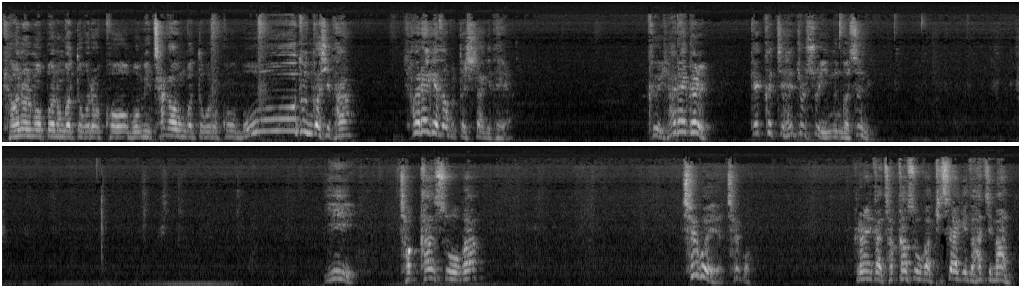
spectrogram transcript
변을 못 보는 것도 그렇고 몸이 차가운 것도 그렇고 모든 것이 다 혈액에서부터 시작이 돼요. 그 혈액을 깨끗이 해줄 수 있는 것은 이 적화수호가 최고예요, 최고. 그러니까 적화수호가 비싸기도 하지만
